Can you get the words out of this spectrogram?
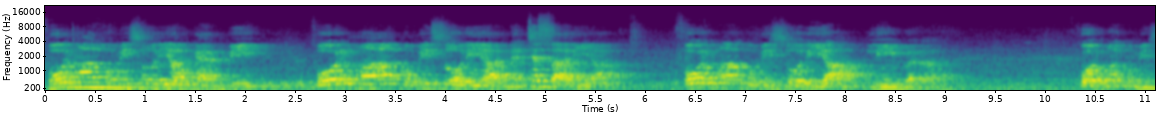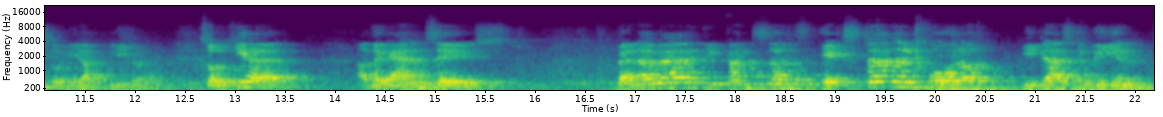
Forma commissoria can be forma commissoria necessaria, forma commissoria libera. Forma commissoria libera. So here, uh, the canon says, whenever it concerns external forum, it has to be in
